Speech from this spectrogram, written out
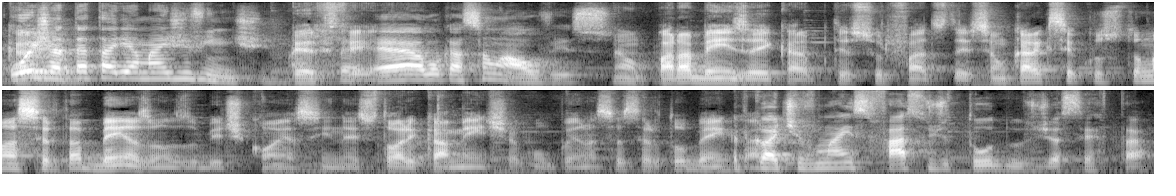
caiu. hoje até estaria mais de 20. Mas Perfeito. É a alocação Alves. Não, parabéns aí, cara, por ter surfado isso daí. Você é um cara que você costuma acertar bem as ondas do Bitcoin, assim, né? Historicamente, acompanhando, você acertou bem, É porque é o cara. ativo mais fácil de todos de acertar.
